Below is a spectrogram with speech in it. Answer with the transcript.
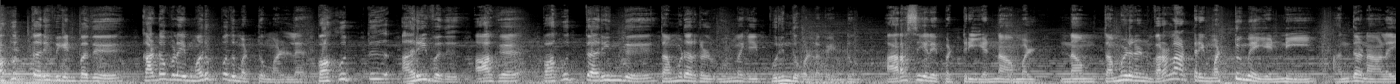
பகுத்தறிவு என்பது கடவுளை மறுப்பது மட்டுமல்ல பகுத்து அறிவது. ஆக பகுத்தறிந்து தமிழர்கள் உண்மையை புரிந்து கொள்ள வேண்டும். அரசியலை பற்றி எண்ணாமல் நம் தமிழரின் வரலாற்றை மட்டுமே எண்ணி அந்த நாளை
